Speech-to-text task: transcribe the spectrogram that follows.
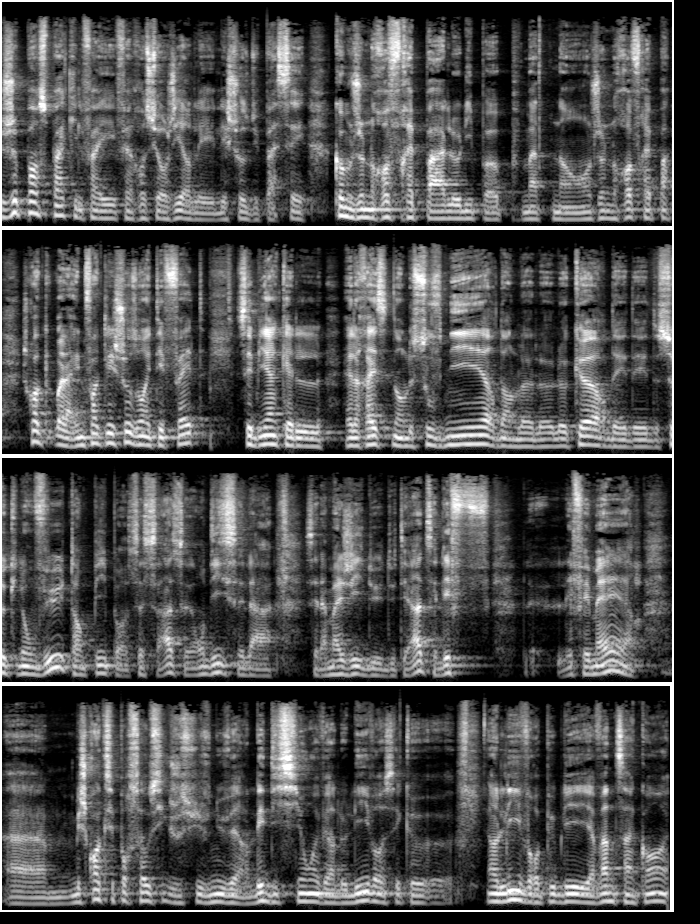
Je pense pas qu'il faille faire ressurgir les, choses du passé. Comme je ne referai pas Lollipop maintenant, je ne referai pas. Je crois que voilà, une fois que les choses ont été faites, c'est bien qu'elles elles restent dans le souvenir, dans le, cœur des, de ceux qui l'ont vu. Tant pis, c'est ça. On dit c'est la la magie du, du théâtre, c'est l'éphémère. Euh, mais je crois que c'est pour ça aussi que je suis venu vers l'édition et vers le livre. C'est que euh, un livre publié il y a 25 ans,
